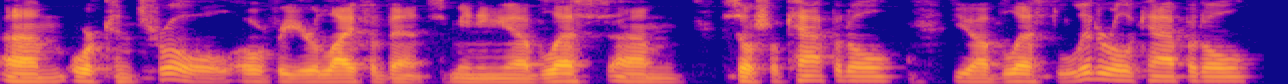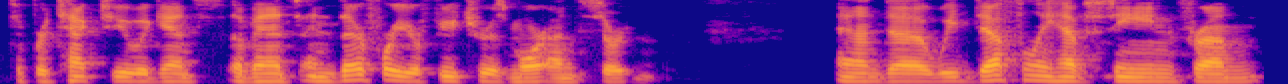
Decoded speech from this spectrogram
um, or control over your life events, meaning you have less um, social capital, you have less literal capital to protect you against events, and therefore your future is more uncertain. And uh, we definitely have seen from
